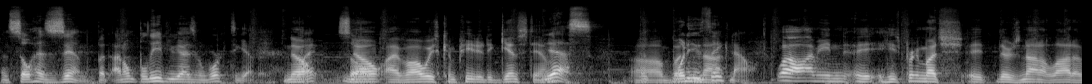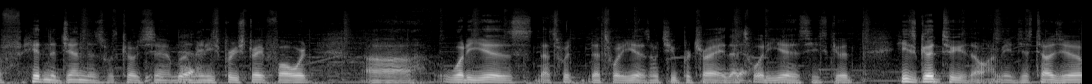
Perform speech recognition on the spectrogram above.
and so has Zim, but I don't believe you guys have worked together. No, right? so, no, I've always competed against him. Yes. Uh, but what do you not, think now? Well, I mean, he's pretty much, it, there's not a lot of hidden agendas with Coach Zim. Yeah. I mean, he's pretty straightforward uh, what he is, that's what that's what he is. What you portray, that's yeah. what he is. He's good. He's good to you though. I mean, he just tells you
